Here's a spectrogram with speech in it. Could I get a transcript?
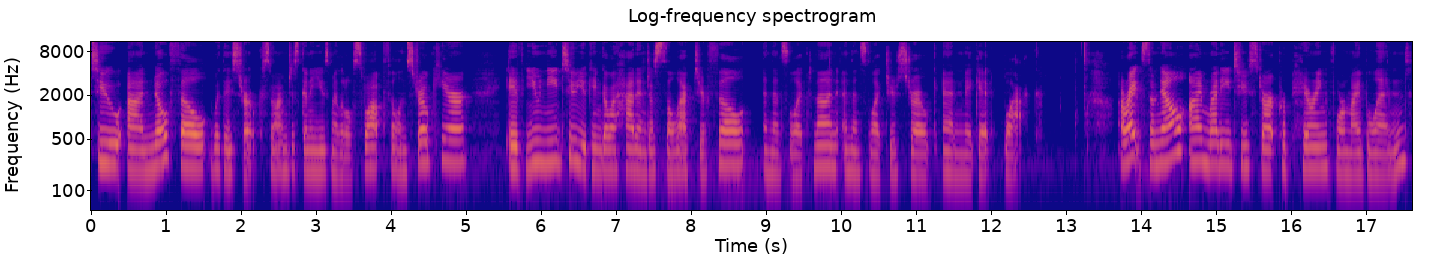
to uh, no fill with a stroke. So I'm just going to use my little swap fill and stroke here. If you need to, you can go ahead and just select your fill and then select none and then select your stroke and make it black. All right, so now I'm ready to start preparing for my blend.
